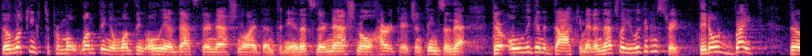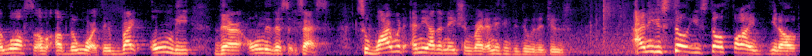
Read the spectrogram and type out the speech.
They're looking to promote one thing and one thing only, and that's their national identity, and that's their national heritage and things like that. They're only going to document, and that's why you look at history. They don't write their loss of, of the wars. They write only their, only their success. So why would any other nation write anything to do with the Jews? And you still, you still find, you know,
